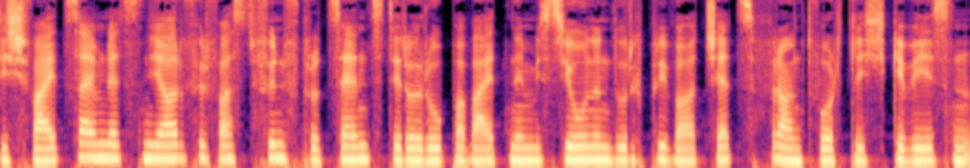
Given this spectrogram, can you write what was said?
Die Schweiz sei im letzten Jahr für fast 5 Prozent der europaweiten Emissionen durch Privatjets verantwortlich gewesen.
